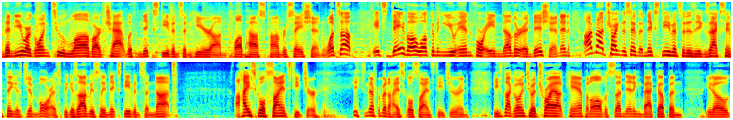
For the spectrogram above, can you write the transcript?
then you are going to love our chat with Nick Stevenson here on Clubhouse Conversation. What's up? It's Davo welcoming you in for another edition. And I'm not trying to say that Nick Stevenson is the exact same thing as Jim Morris, because obviously Nick Stevenson not a high school science teacher. He's never been a high school science teacher and he's not going to a tryout camp and all of a sudden ending back up in you know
